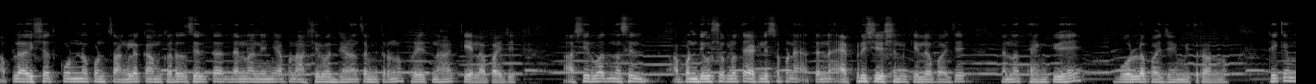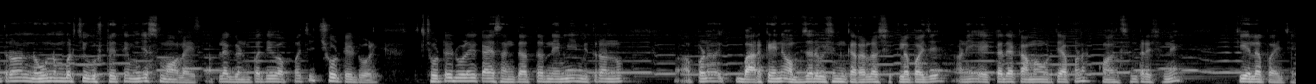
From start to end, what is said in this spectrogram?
आपल्या आयुष्यात कोण ना कोण चांगलं काम करत असेल तर त्यांना नेहमी आपण आशीर्वाद देण्याचा मित्रांनो प्रयत्न हा केला पाहिजे. आशीर्वाद नसेल आपण देऊ शकलो तर ॲटलिस्ट आपण त्यांना ॲप्रिशिएशन केलं पाहिजे. त्यांना थँक्यू हे बोललं पाहिजे मित्रांनो. ठीक आहे मित्रांनो नऊ नंबरची गोष्ट आहे ते म्हणजे स्मॉल आईज आपल्या गणपती बाप्पाचे छोटे डोळे. छोटे डोळे काय सांगतात? तर नेहमी मित्रांनो आपण बारकाईने ऑब्झर्वेशन करायला शिकलं पाहिजे आणि एखाद्या कामावरती आपण कॉन्सन्ट्रेशने केलं पाहिजे.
